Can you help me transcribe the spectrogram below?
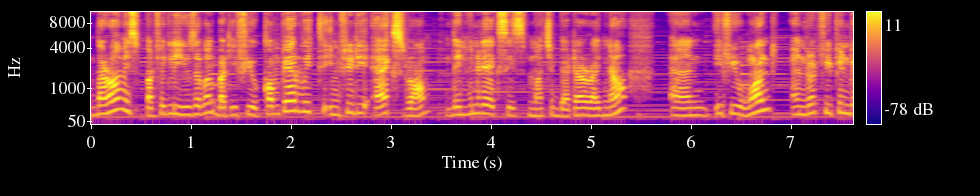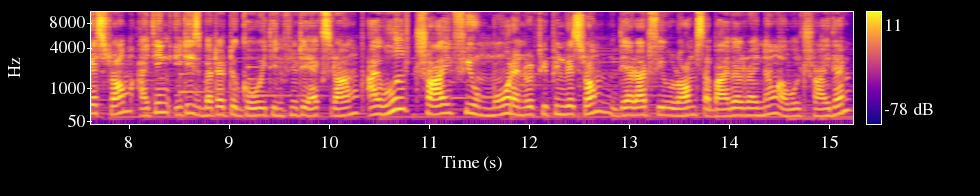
The ROM is perfectly usable, but if you compare with Infinity X ROM, the Infinity X is much better right now and if you want android 15 based rom i think it is better to go with infinity x rom. I will try few more android 15 based rom. There are few roms available right now. I will try them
